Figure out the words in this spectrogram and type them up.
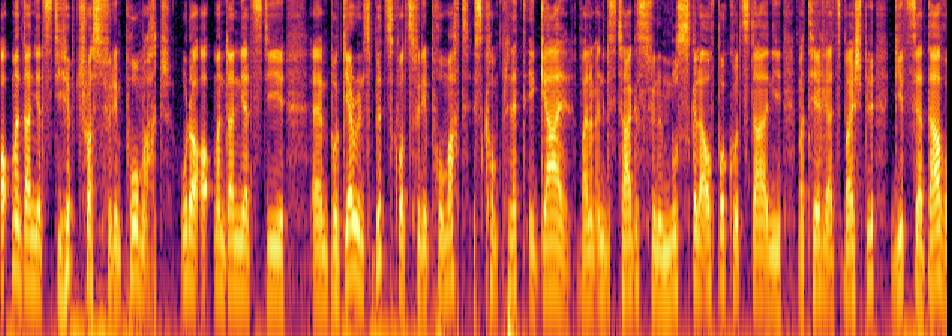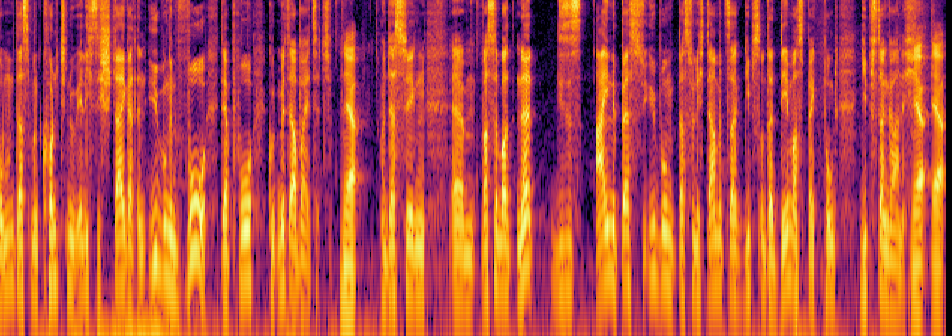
ob man dann jetzt die Hip Trust für den Po macht oder ob man dann jetzt die ähm, Bulgarian Split Squats für den Po macht, ist komplett egal, weil am Ende des Tages für einen Muskelaufbau, kurz da in die Materie als Beispiel, geht es ja darum, dass man kontinuierlich sich steigert in Übungen, wo der Po gut mitarbeitet. Ja. Und deswegen, ähm, was aber, ne, dieses eine beste Übung, das will ich damit sagen, gibt es unter dem Aspektpunkt, gibt es dann gar nicht. Ja, ja.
